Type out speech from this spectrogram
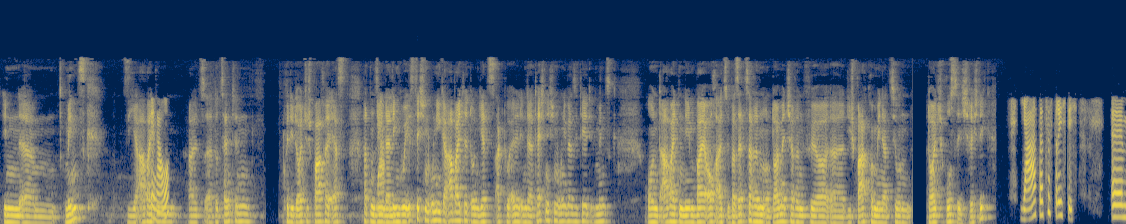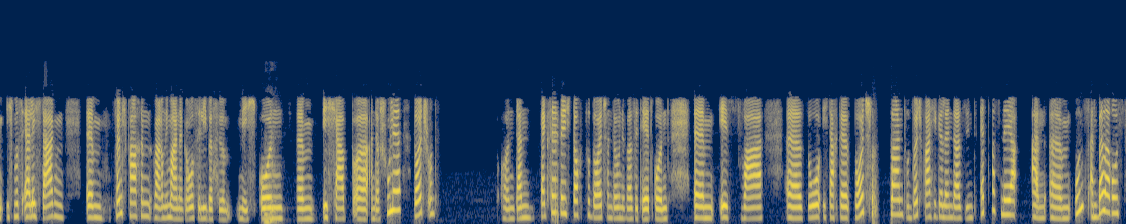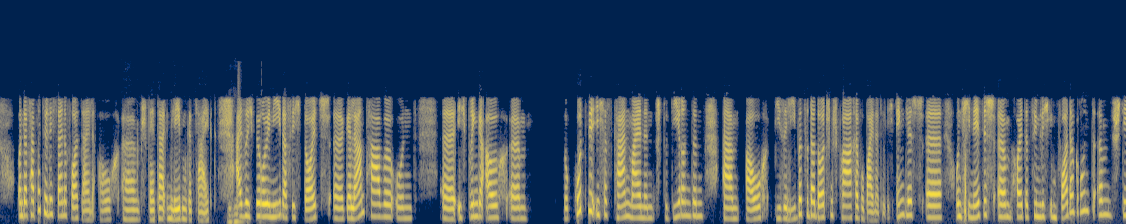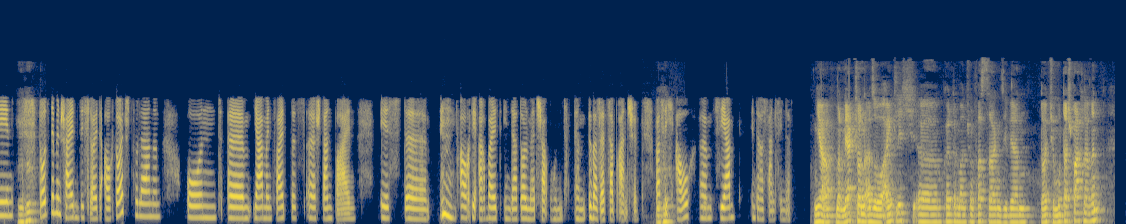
in ähm, Minsk. Sie arbeiten genau. als äh, Dozentin für die deutsche Sprache. Erst hatten Sie ja. in der linguistischen Uni gearbeitet und jetzt aktuell in der Technischen Universität in Minsk und arbeiten nebenbei auch als Übersetzerin und Dolmetscherin für äh, die Sprachkombination Deutsch-Russisch, richtig? Ja, das ist richtig. Ähm, ich muss ehrlich sagen, ähm, Fremdsprachen waren immer eine große Liebe für mich. Mhm. Und mhm. ähm, ich habe äh, an der Schule Deutsch und und dann wechselte ich doch zu Deutsch an der Universität und ähm, es war äh, so, ich dachte, Deutschland und deutschsprachige Länder sind etwas näher an ähm, uns, an Belarus und das hat natürlich seine Vorteile auch äh, später im Leben gezeigt. Mhm. Also ich bereue nie, dass ich Deutsch äh, gelernt habe und äh, ich bringe auch ähm, so gut wie ich es kann, meinen Studierenden ähm, auch diese Liebe zu der deutschen Sprache, wobei natürlich Englisch äh, und Chinesisch ähm, heute ziemlich im Vordergrund ähm, stehen. Mhm. Trotzdem entscheiden sich Leute auch Deutsch zu lernen. Und ähm, ja, mein zweites äh, Standbein ist äh, auch die Arbeit in der Dolmetscher- und ähm, Übersetzerbranche, was mhm. ich auch ähm, sehr interessant finde. Ja, man merkt schon, also eigentlich äh, könnte man schon fast sagen, Sie wären deutsche Muttersprachlerin.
